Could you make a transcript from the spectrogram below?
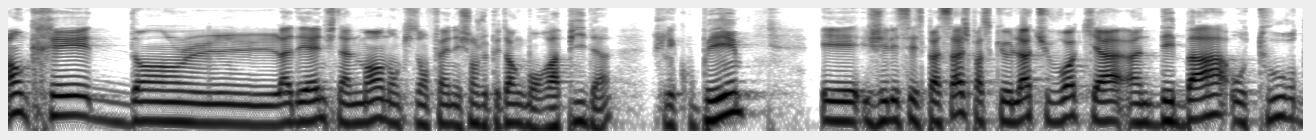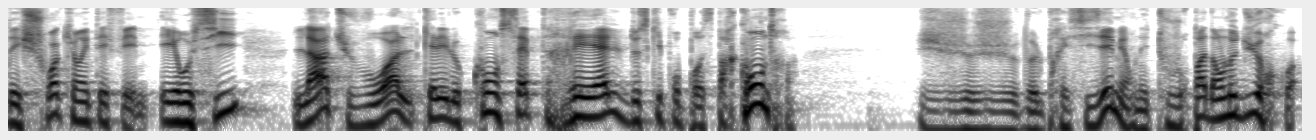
ancré dans l'ADN finalement. Donc ils ont fait un échange de pétanque, bon rapide, hein. je l'ai coupé. Et j'ai laissé ce passage parce que là, tu vois qu'il y a un débat autour des choix qui ont été faits. Et aussi, là, tu vois quel est le concept réel de ce qu'ils proposent. Par contre, je, veux le préciser, mais on n'est toujours pas dans le dur, quoi.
